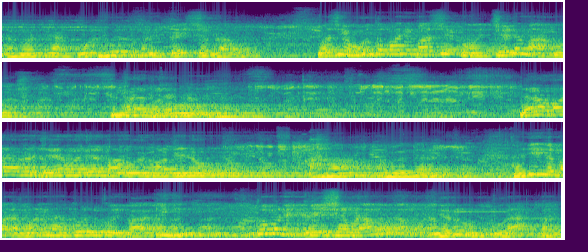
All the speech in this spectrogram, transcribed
તમારા મનના કુલ હોય તો મને કહી સંભળાવો. પછી હું તમારી પાસે એક વચન માંગુ છું. પેલા મારા આગળ જે વચન માગવું એ માગી લો. હા હવે હજી તમારા મનમાં કુલ કોઈ બાકી છે? તો મને કહી સંભળાવો. જરૂર હું પૂરા કરું.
